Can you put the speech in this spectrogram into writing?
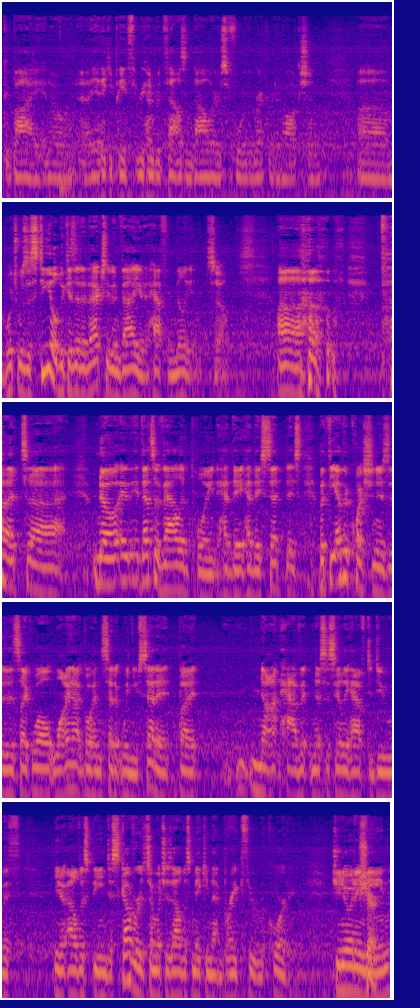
could buy and own. Uh, I think he paid three hundred thousand dollars for the record at auction, um, which was a steal because it had actually been valued at half a million. So. Um, but uh, no, it, that's a valid point. Had they had they set this, but the other question is, it's like, well, why not go ahead and set it when you set it, but not have it necessarily have to do with you know Elvis being discovered so much as Elvis making that breakthrough recording. Do you know what I Sure. mean?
